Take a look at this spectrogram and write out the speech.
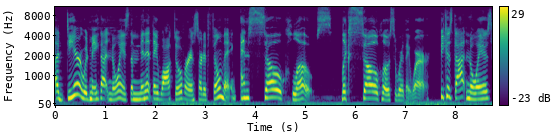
a deer would make that noise the minute they walked over and started filming? And so close, like so close to where they were. Because that noise,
